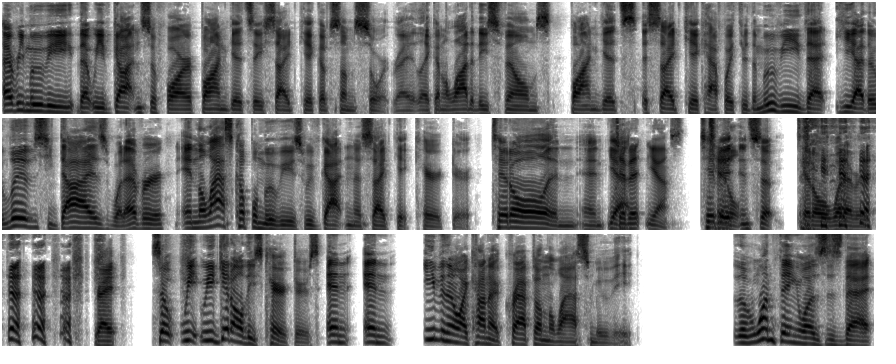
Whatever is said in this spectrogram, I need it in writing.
every movie that we've gotten so far, Bond gets a sidekick of some sort, right? Like in a lot of these films, Bond gets a sidekick halfway through the movie that he either lives, he dies, whatever. In the last couple movies, we've gotten a sidekick character. Tittle and and yeah, Tibbett, yeah. Tibbett Tittle. and so Tittle, whatever right? So we we get all these characters, and and even though I kind of crapped on the last movie, the one thing was is that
